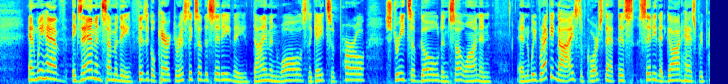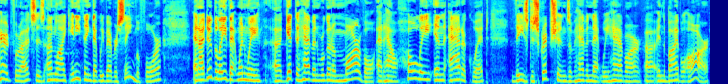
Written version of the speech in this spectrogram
And we have examined some of the physical characteristics of the city the diamond walls, the gates of pearl, streets of gold, and so on. And, and we've recognized, of course, that this city that God has prepared for us is unlike anything that we've ever seen before. And I do believe that when we uh, get to heaven, we're going to marvel at how wholly inadequate these descriptions of heaven that we have are, uh, in the Bible are.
